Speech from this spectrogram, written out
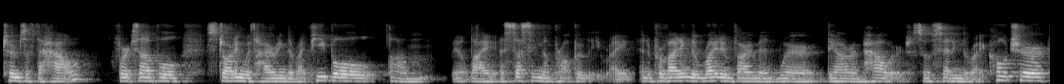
terms of the how, for example, starting with hiring the right people, um, you know, by assessing them properly, right? And providing the right environment where they are empowered. So setting the right culture,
